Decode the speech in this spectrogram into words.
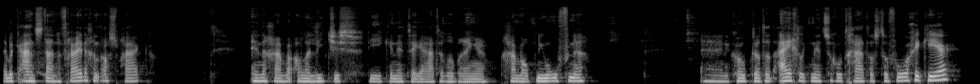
heb ik aanstaande vrijdag een afspraak. En dan gaan we alle liedjes die ik in het theater wil brengen, gaan we opnieuw oefenen. En ik hoop dat het eigenlijk net zo goed gaat als de vorige keer.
